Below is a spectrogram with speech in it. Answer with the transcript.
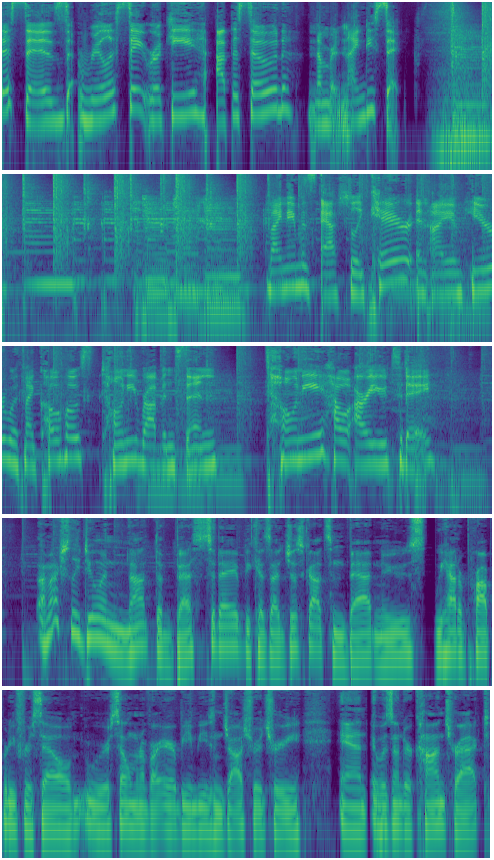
This is Real Estate Rookie, episode number 96. My name is Ashley Kehr, and I am here with my co host, Tony Robinson. Tony, how are you today? I'm actually doing not the best today because I just got some bad news. We had a property for sale. We were selling one of our Airbnbs in Joshua Tree and it was under contract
